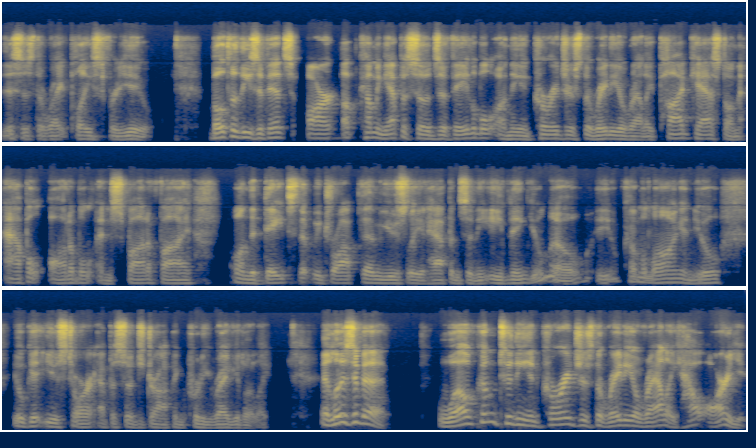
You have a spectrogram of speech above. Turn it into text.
this is the right place for you. Both of these events are upcoming episodes available on the Encouragers the Radio Rally podcast on Apple, Audible, and Spotify on the dates that we drop them. Usually it happens in the evening. You'll know, you'll come along and you'll you'll get used to our episodes dropping pretty regularly. Elizabeth, welcome to the Encouragers the Radio Rally. How are you?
